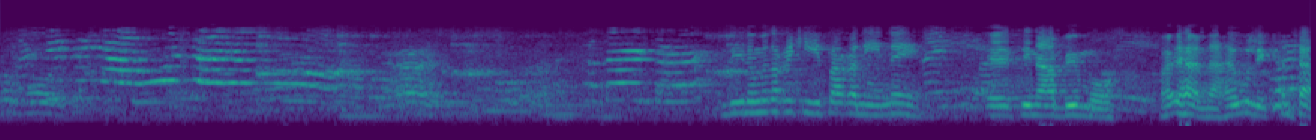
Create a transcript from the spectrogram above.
favor. Yes. Hindi naman nakikita kanina eh. Eh, sinabi mo. Ayan, nahuli ka na.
